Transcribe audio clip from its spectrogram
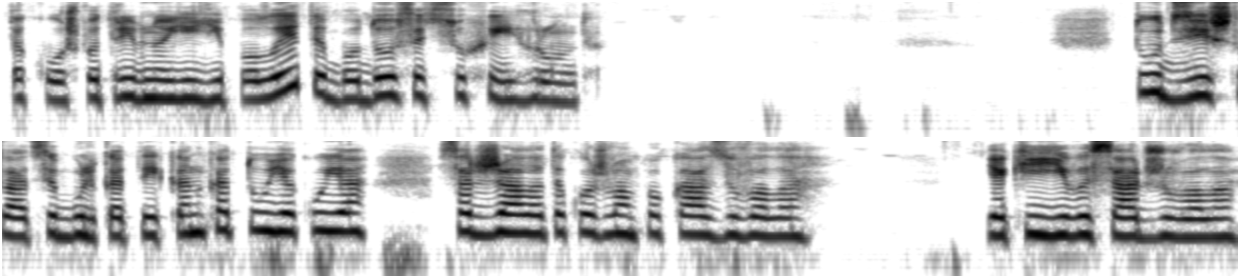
Також потрібно її полити, бо досить сухий ґрунт. Тут зійшла цибулька тиканка, ту, яку я саджала, також вам показувала, як її висаджувала.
